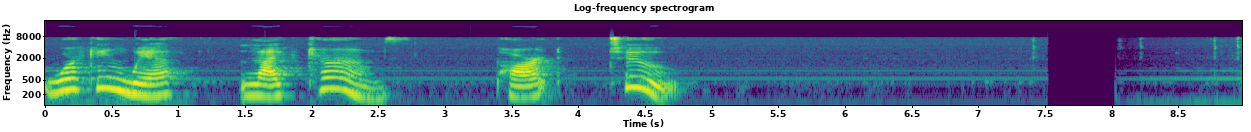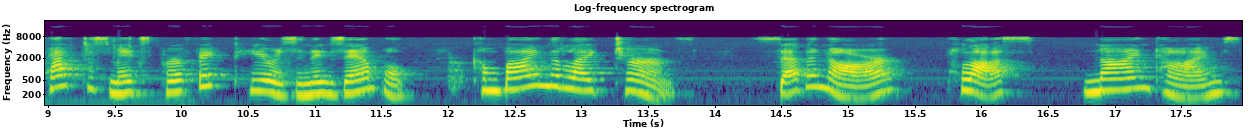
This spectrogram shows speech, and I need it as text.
Working with like terms, part 2. Practice makes perfect. Here is an example. Combine the like terms. 7r plus 9 times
